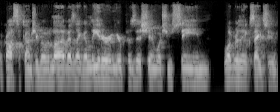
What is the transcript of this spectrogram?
across the country. But would love as like a leader in your position, what you've seen, what really excites you.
